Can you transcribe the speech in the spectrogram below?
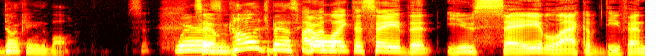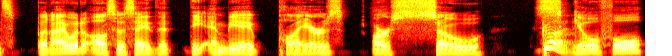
dunking the ball. Whereas Sam, college basketball, I would like to say that you say lack of defense, but I would also say that the NBA players are so Good. skillful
